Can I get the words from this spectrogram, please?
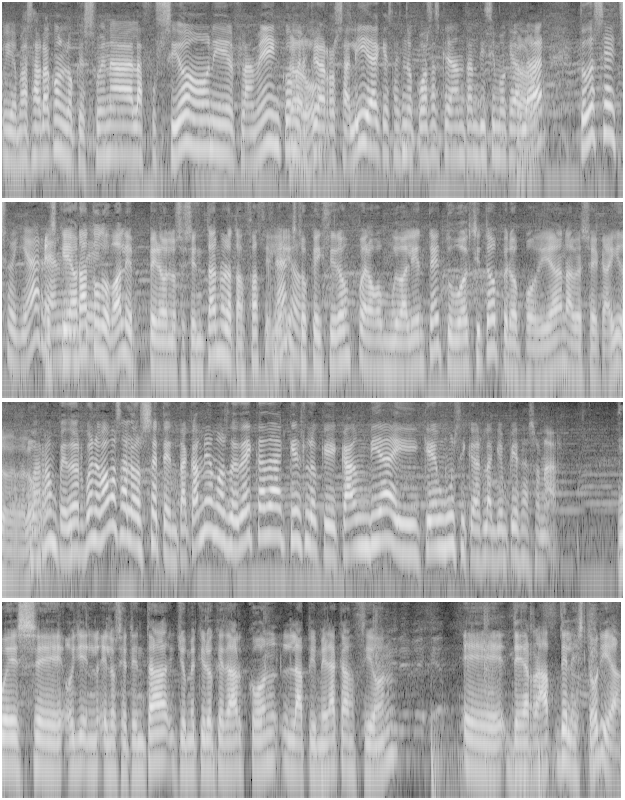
Y además ahora con lo que suena la fusión y el flamenco, me Claro. refiero a Rosalía, que está haciendo cosas que dan tantísimo que Claro. hablar, todo se ha hecho ya realmente. Es que ahora todo vale, pero en los 60 no era tan fácil. ¿eh? Claro. Esto que hicieron fue algo muy valiente, tuvo éxito, pero podían haberse caído, desde luego. Más rompedor. Bueno, vamos a los 70. Cambiamos de década. ¿Qué es lo que cambia y qué música es la que empieza a sonar? Pues, eh, oye, en, en los 70 yo me quiero quedar con la primera canción eh, de rap de la historia.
